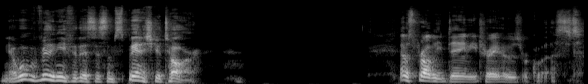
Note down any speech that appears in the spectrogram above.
yeah, what we really need for this is some Spanish guitar. that was probably Danny Trejo's request.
